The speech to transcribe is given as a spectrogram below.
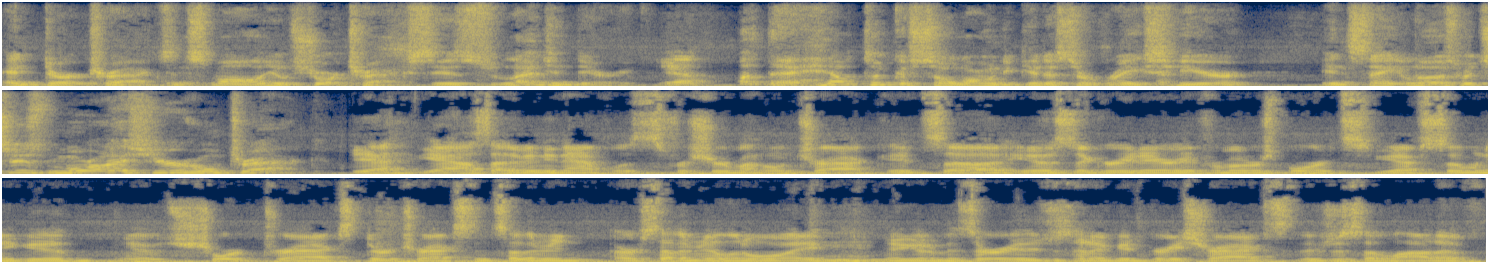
and dirt tracks and small, you know, short tracks is legendary. Yeah. What the hell took us so long to get us a race here in St. Louis, which is more or less your home track? Yeah, yeah. Outside of Indianapolis, for sure my home track. It's uh, you know, this is a great area for motorsports. You have so many good, you know, short tracks, dirt tracks in southern or southern Illinois. You, know, you go to Missouri, there's just a ton of good race tracks. There's just a lot of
